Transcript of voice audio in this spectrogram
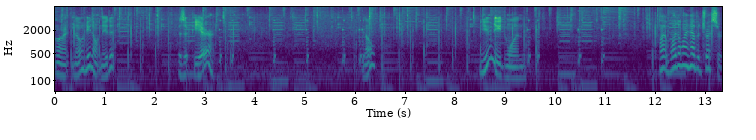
Alright, no, he don't need it. Is it Pierre? No. You need one. Why, why do I have a dresser?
